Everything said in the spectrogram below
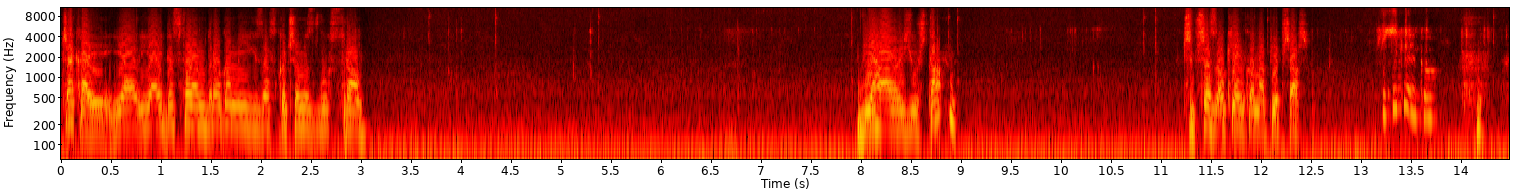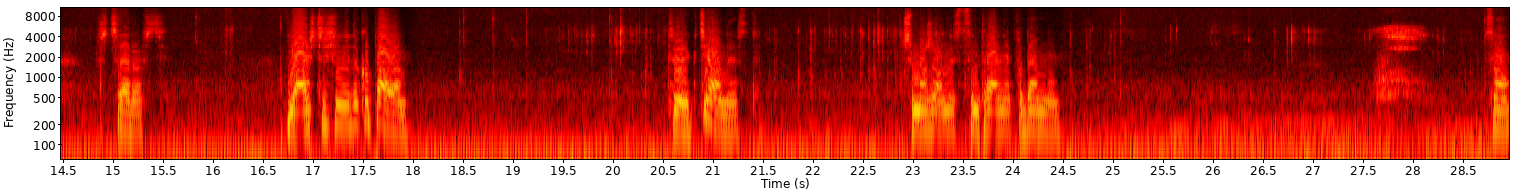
Czekaj, ja, ja idę swoją drogą i ich zaskoczymy z dwóch stron. Wjechałeś już tam? Czy przez okienko napieprzasz? Przez okienko. Szczerość. Ja jeszcze się nie dokopałem. Ty, gdzie on jest? Czy może on jest centralnie pode mną? Co?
